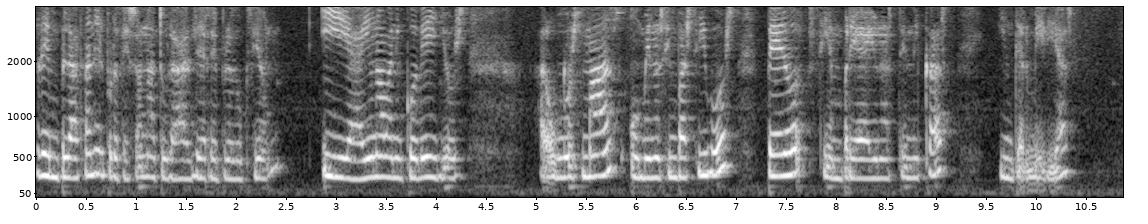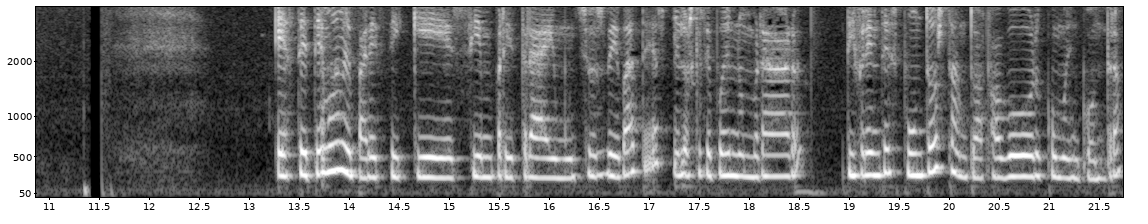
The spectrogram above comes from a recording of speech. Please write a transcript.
reemplazan el proceso natural de reproducción y hay un abanico de ellos, algunos más o menos invasivos, pero siempre hay unas técnicas intermedias. Este tema me parece que siempre trae muchos debates en los que se pueden nombrar diferentes puntos tanto a favor como en contra.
